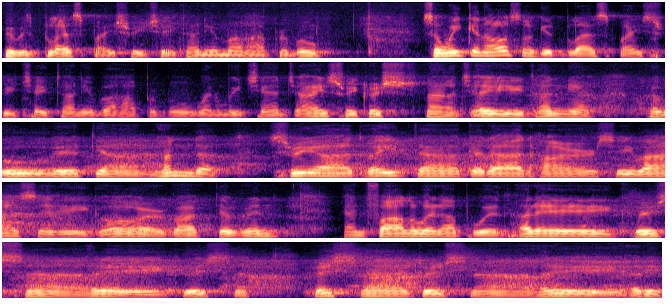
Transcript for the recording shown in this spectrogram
He was blessed by Sri Chaitanya Mahaprabhu. So we can also get blessed by Sri Chaitanya Mahaprabhu when we chant Jai Sri Krishna Chaitanya Prabhu Nityananda Sri Advaita Gadadhar Srivasadi Gaur Bhaktavrind and follow it up with Hare Krishna Hare Krishna Krishna Krishna Hare Hare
